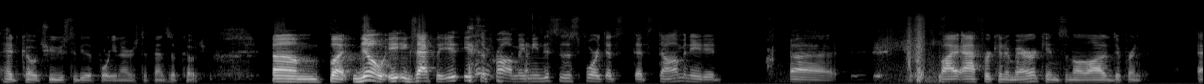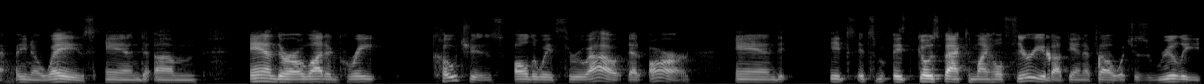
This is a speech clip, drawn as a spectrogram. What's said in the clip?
head coach who used to be the 49ers defensive coach. Um, but no, i exactly. It, it's a problem. I mean, this is a sport that's that's dominated uh, by African Americans in a lot of different uh, you know ways, and um, and there are a lot of great coaches all the way throughout that are, and it's it's it goes back to my whole theory about the NFL, which is really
